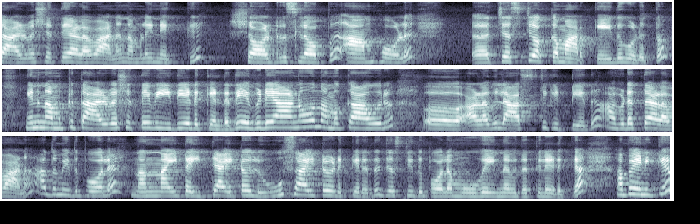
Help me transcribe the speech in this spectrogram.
താഴ്വശത്തെ അളവാണ്. നമ്മൾ neck shoulder slope arm hole ചെസ്റ്റും ഒക്കെ മാർക്ക് ചെയ്ത് കൊടുത്തു. ഇനി നമുക്ക് താഴ്വശത്തെ വീതി എടുക്കേണ്ടത് എവിടെയാണോ നമുക്ക് ആ ഒരു അളവ് ലാസ്റ്റ് കിട്ടിയത് അവിടുത്തെ അളവാണ്. അതും ഇതുപോലെ നന്നായി ടൈറ്റായിട്ടോ ലൂസായിട്ടോ എടുക്കരുത്. ജസ്റ്റ് ഇതുപോലെ മൂവ് ചെയ്യുന്ന വിധത്തിൽ എടുക്കുക. അപ്പോൾ എനിക്ക്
